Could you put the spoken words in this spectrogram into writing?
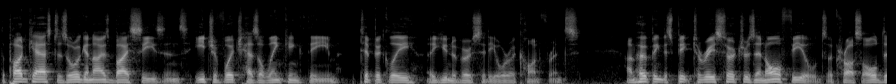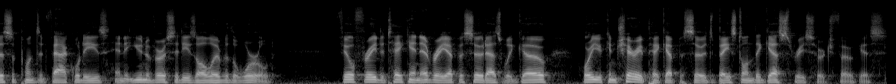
The podcast is organized by seasons, each of which has a linking theme, typically a university or a conference. I'm hoping to speak to researchers in all fields, across all disciplines and faculties, and at universities all over the world. Feel free to take in every episode as we go, or you can cherry pick episodes based on the guest's research focus.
